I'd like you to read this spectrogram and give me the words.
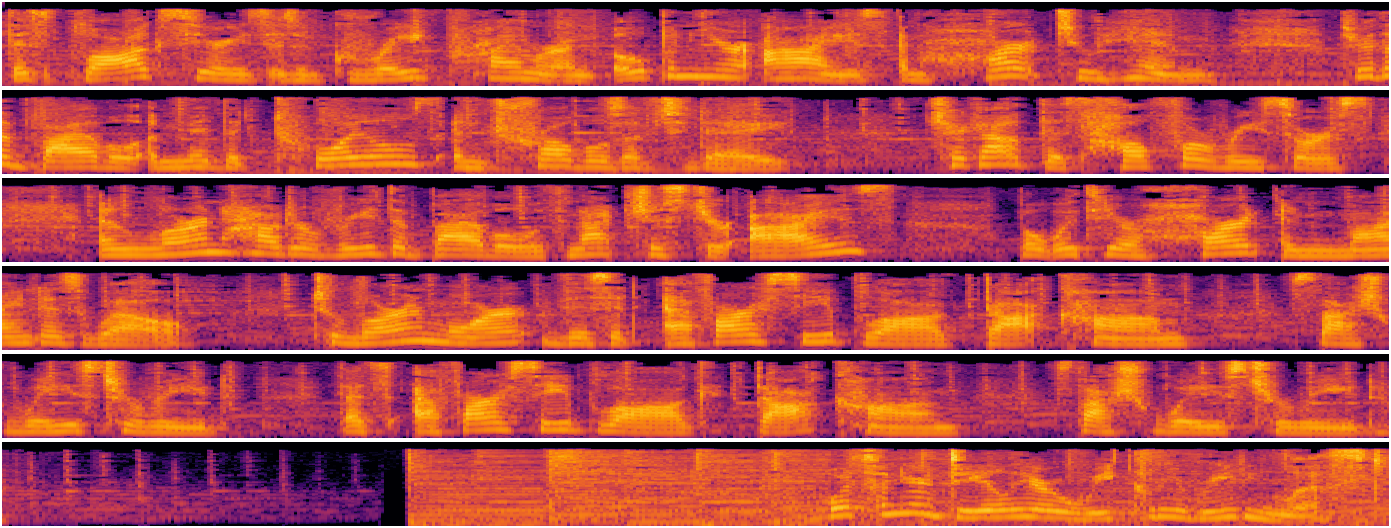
This blog series is a great primer on opening your eyes and heart to Him through the Bible amid the toils and troubles of today. Check out this helpful resource and learn how to read the Bible with not just your eyes, but with your heart and mind as well. To learn more, visit frcblog.com slash ways to read. That's frcblog.com slash ways to read. What's on your daily or weekly reading list?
